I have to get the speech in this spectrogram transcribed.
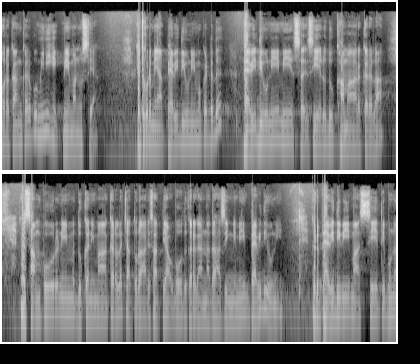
හොරකං කරපු මිනිහෙක් මේ මනුස්සයක්. එතකොට මෙයා පැවිදි වුණේ මොකටද? පැවිදි වුණේ මේ සියලු දුක් හමාර කරලා සම්පූර්ණයෙන්ම දුක නිමා කරලා චතුරාර්ය සත්‍ය අවබෝධ කරගන්න අදහසින් නෙමෙයි පැවිදි වුණේ. එතකොට පැවිදි වීම ASCII තිබුණ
